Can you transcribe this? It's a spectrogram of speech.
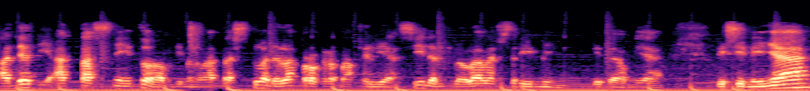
ada di atasnya itu Om di menu atas itu adalah program afiliasi dan kelola live streaming gitu Om ya. Di sininya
